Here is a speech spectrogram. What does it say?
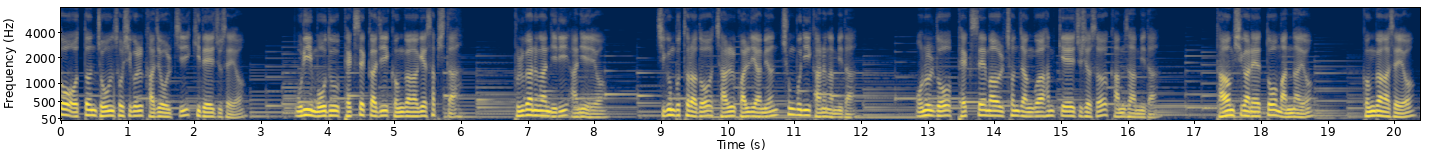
또 어떤 좋은 소식을 가져올지 기대해 주세요. 우리 모두 100세까지 건강하게 삽시다. 불가능한 일이 아니에요. 지금부터라도 잘 관리하면 충분히 가능합니다. 오늘도 백세 마을 촌장과 함께 해주셔서 감사합니다. 다음 시간에 또 만나요. 건강하세요.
